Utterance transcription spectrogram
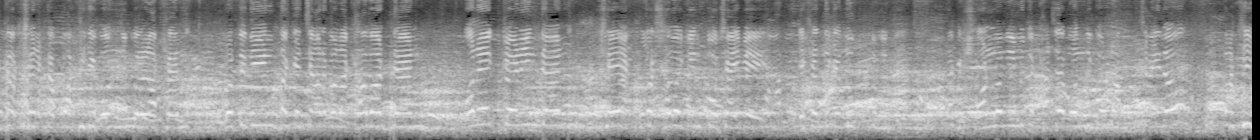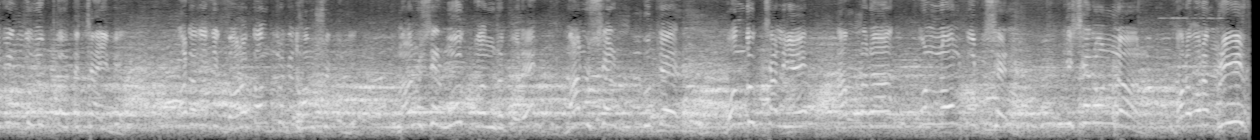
আকাশের একটা পাখিকে বন্দি করে রাখেন। প্রতিদিন তাকে চারবেলা খাবার দেন, অনেক ট্রেনিং দেন, সে একটা সময় কিন্তু চাইবে এখান থেকে মুক্ত হতে। তাকে স্বর্ণ নির্মিত খাঁচায় বন্দি করে রাখতে চাইলেও পাখি কিন্তু মুক্ত হতে চাইবে। অর্থাৎ যদি গণতন্ত্রকে ধ্বংস করি মানুষের মুখ বন্ধ করে, মানুষের বুকে বন্দুক চালিয়ে আপনারা উন্নয়ন করছেন। কিসের উন্নয়ন? বড় বড় ব্রিজ,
